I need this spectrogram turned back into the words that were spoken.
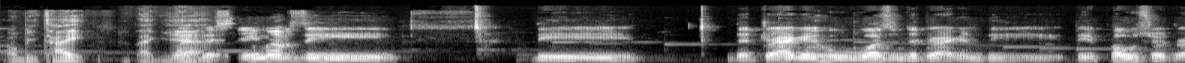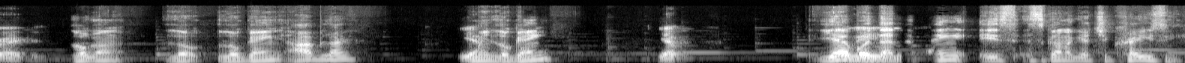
It'll be tight. Like yeah, Like the same as the the the dragon who wasn't the dragon, the the poster dragon. Logan, Lo, Logain Ablar. Yeah. I mean Logan. Yep. Yeah, but that thing is, it's gonna get you crazy.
